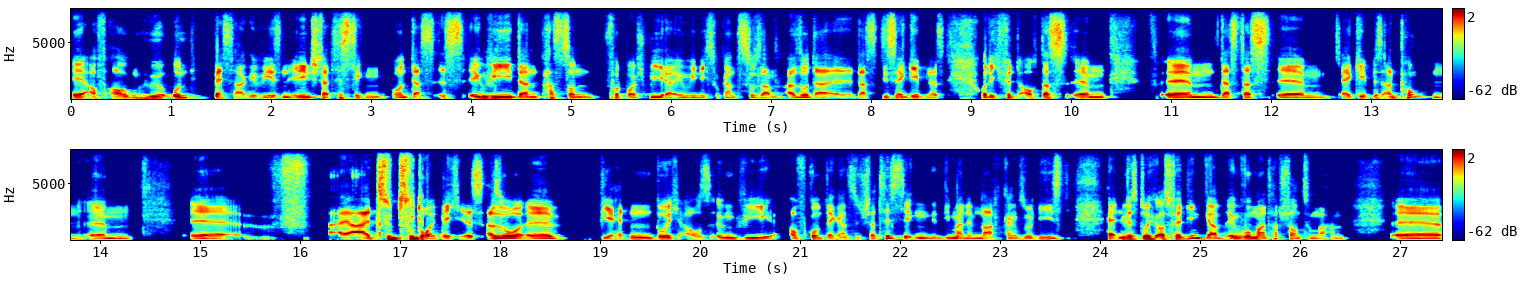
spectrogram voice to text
äh, auf Augenhöhe und besser gewesen in den Statistiken. Und das ist irgendwie, dann passt so ein Footballspiel ja irgendwie nicht so ganz zusammen. Also da, äh, das, dieses Ergebnis. Und ich finde auch, dass, ähm, ähm, dass das ähm, Ergebnis an Punkten ähm, äh, äh, zu, zu deutlich ist. Also äh, wir hätten durchaus irgendwie aufgrund der ganzen Statistiken, die man im Nachgang so liest, hätten wir es durchaus verdient gehabt, irgendwo mal einen Touchdown zu machen. Äh,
